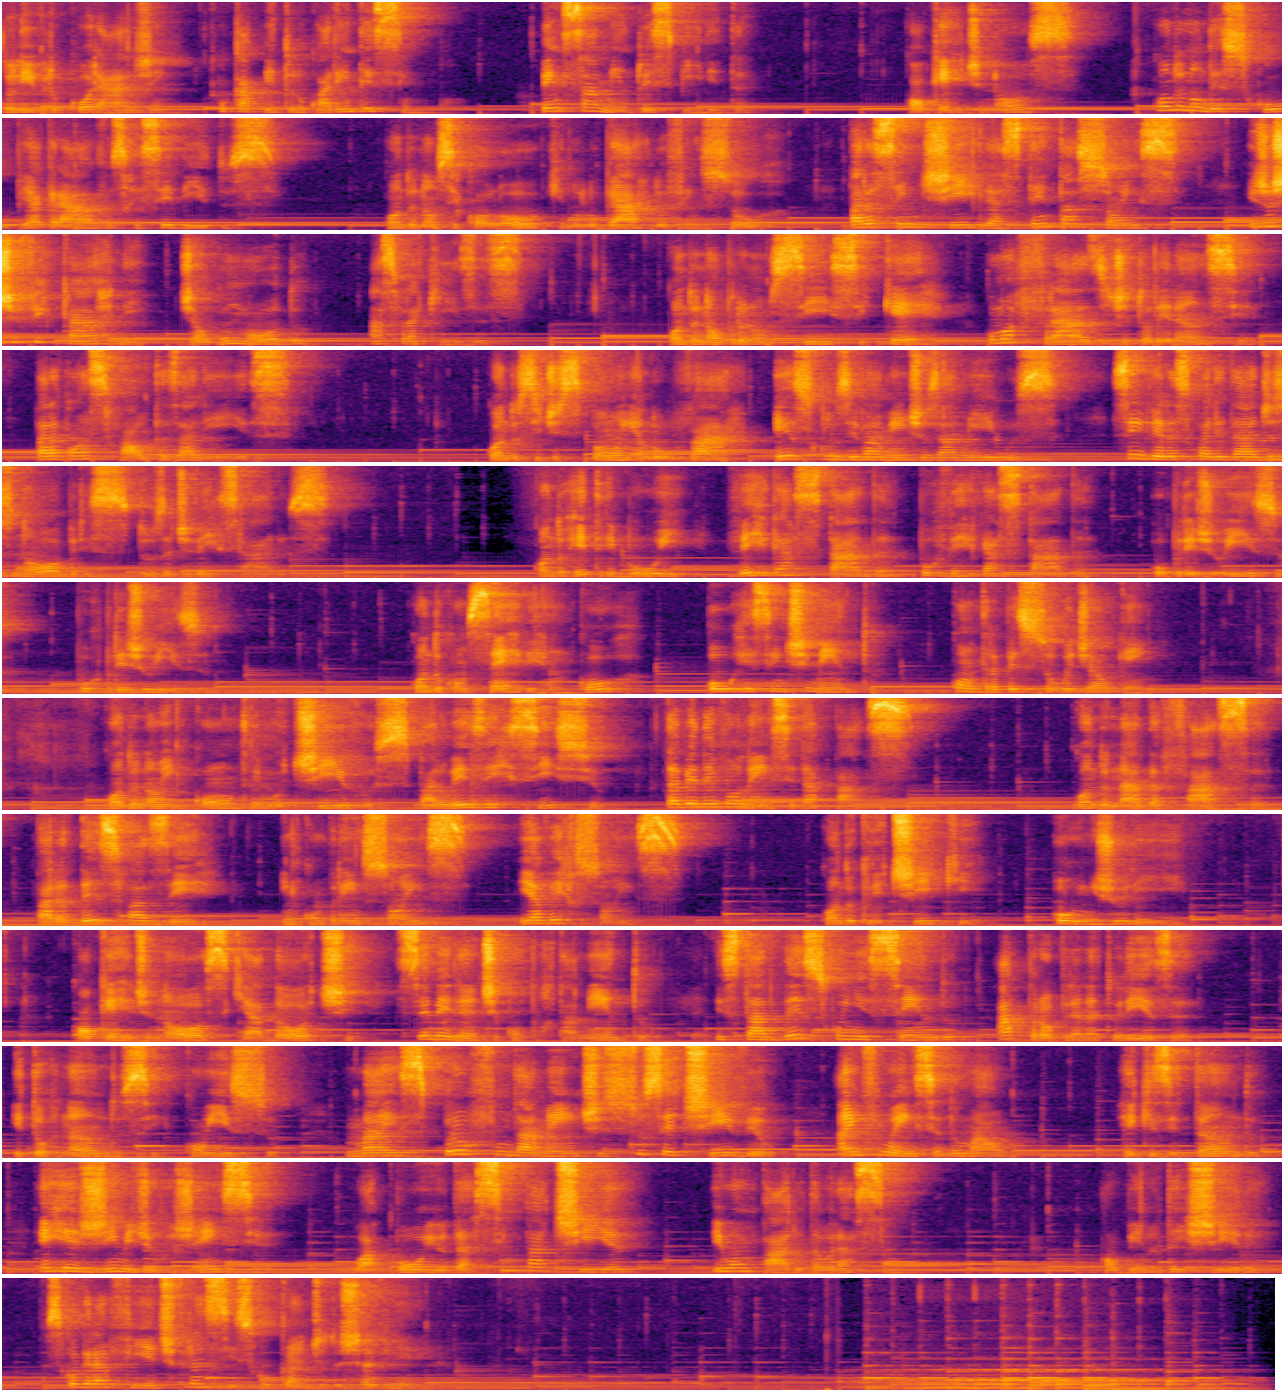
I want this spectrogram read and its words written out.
do livro Coragem, o capítulo 45 Pensamento Espírita. Qualquer de nós, quando não desculpe agravos recebidos, quando não se coloque no lugar do ofensor para sentir-lhe as tentações e justificar-lhe, de algum modo, as fraquezas, quando não pronuncie sequer uma frase de tolerância para com as faltas alheias. Quando se dispõe a louvar exclusivamente os amigos, sem ver as qualidades nobres dos adversários. Quando retribui vergastada por vergastada, ou prejuízo por prejuízo. Quando conserve rancor ou ressentimento contra a pessoa de alguém quando não encontre motivos para o exercício da benevolência e da paz, quando nada faça para desfazer incompreensões e aversões, quando critique ou injurie. Qualquer de nós que adote semelhante comportamento está desconhecendo a própria natureza e tornando-se, com isso, mais profundamente suscetível à influência do mal, requisitando, em regime de urgência, o apoio da simpatia e o amparo da oração. Albino Teixeira, psicografia de Francisco Cândido Xavier.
